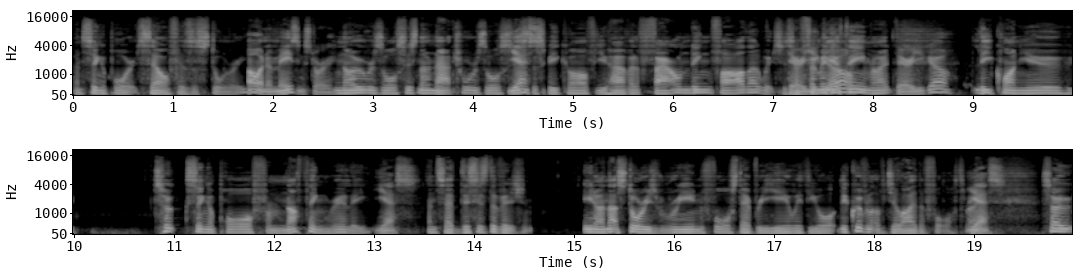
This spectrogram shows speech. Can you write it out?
and Singapore itself is a story. Oh, an amazing story. No resources, no natural resources Yes. to speak of. You have a founding father, which is There a familiar theme, right? There you go. Lee Kuan Yew, who took Singapore from nothing really Yes. and said, "This is the vision." You know, and that story is reinforced every year with your the equivalent of July the Fourth, right? Yes. So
